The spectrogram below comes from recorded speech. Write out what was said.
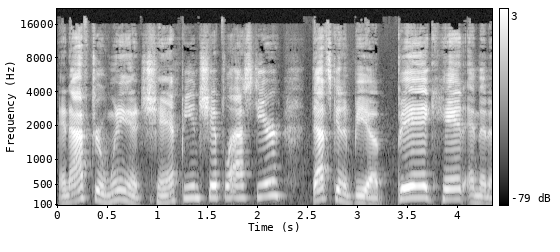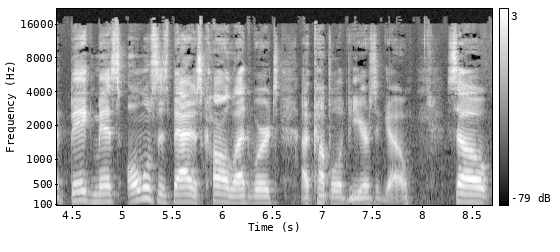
And after winning a championship last year, that's going to be a big hit and then a big miss, almost as bad as Carl Edwards a couple of years ago. So,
